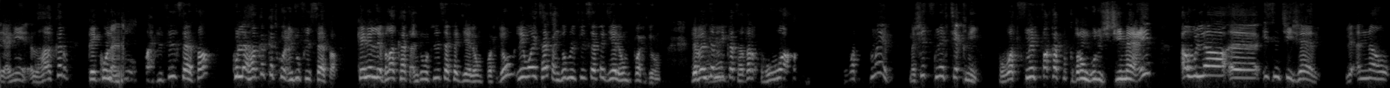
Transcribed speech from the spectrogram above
يعني الهاكر كيكون عنده واحد الفلسفة كل هاكر كتكون عنده فلسفة. كاينين les black hat عندهم الفلسفه ديالهم بوحدهم les white hat عندهم الفلسفة ديالهم بوحدهم. دابا انت ملي كتهضر هو هو التصنيف ماشي تصنيف تقني هو تصنيف فقط نقدروا نقولوا اجتماعي أو لا آه اسم تجاري لأنه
